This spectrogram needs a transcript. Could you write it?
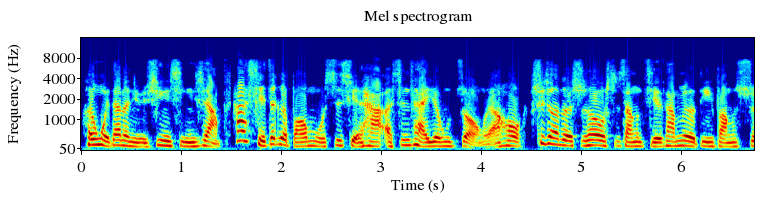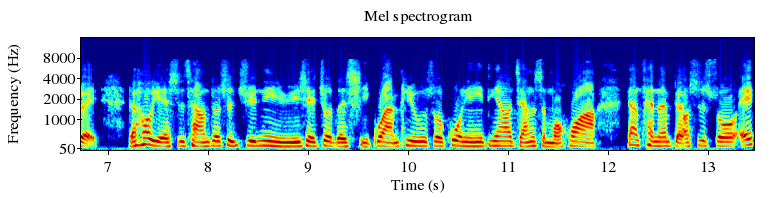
很伟大的女性形象。他写这个保姆是写他呃身材臃肿，然后睡觉的时候时常觉得他没有地方睡，然后也时常就是拘泥于一些旧的习惯，譬如说过年一定要讲什么话，这样才能表示说，哎，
